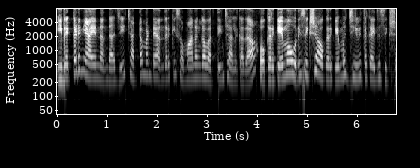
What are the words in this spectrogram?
ఇదెక్కడి న్యాయం నందాజీ? చట్టం అంటే అందరికీ సమానంగా వర్తించాలి కదా. ఒకరికేమో ఉరి శిక్ష ఒకరికేమో జీవిత ఖైదు శిక్ష.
